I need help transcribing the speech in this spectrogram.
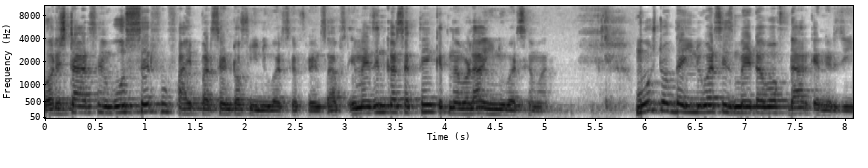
और स्टार्स हैं, वो सिर्फ़ 5 परसेंट ऑफ़ यूनिवर्स है फ्रेंड्स आप इमेजिन कर सकते हैं कितना बड़ा यूनिवर्स है हमारा। Most of the universe is made up of dark energy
